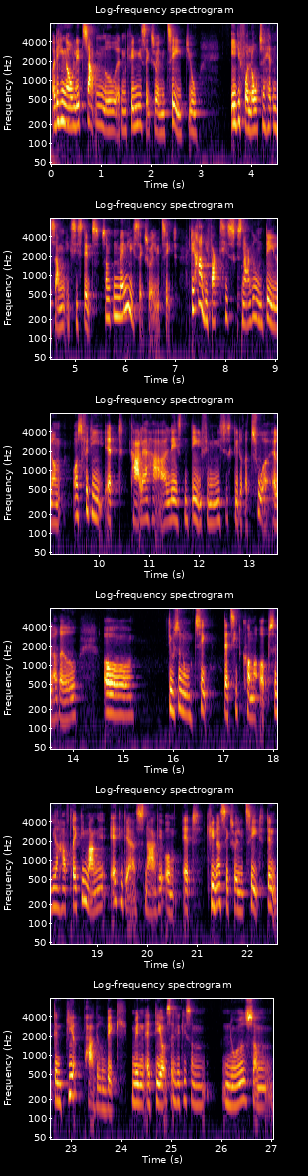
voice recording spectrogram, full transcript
Og det hænger jo lidt sammen med, at den kvindelige seksualitet jo ikke får lov til at have den samme eksistens som den mandlige seksualitet. Det har vi faktisk snakket en del om, også fordi at Carla har læst en del feministisk litteratur allerede. Og det er jo sådan nogle ting, der tit kommer op. Så vi har haft rigtig mange af de der snakke om, at kvinders seksualitet, den, den bliver pakket væk. Men at det også er lidt ligesom noget, som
